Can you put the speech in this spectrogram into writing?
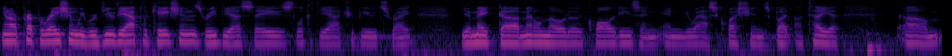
in our preparation, we review the applications, read the essays, look at the attributes, right? You make uh, mental note of the qualities and, and you ask questions. But I'll tell you, um,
